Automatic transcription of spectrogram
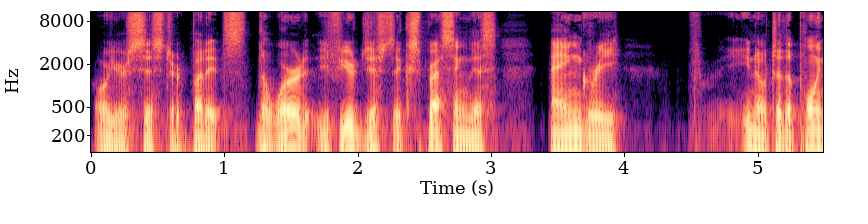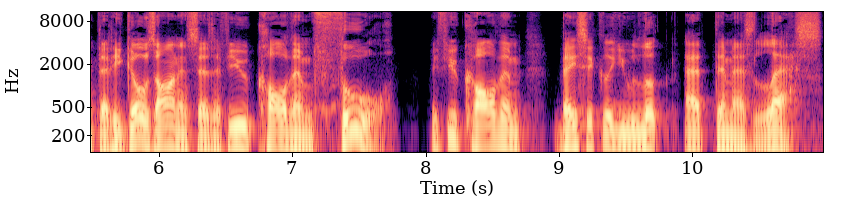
or your sister, but it's the word, if you're just expressing this angry, you know, to the point that he goes on and says, if you call them fool, if you call them, basically you look at them as less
